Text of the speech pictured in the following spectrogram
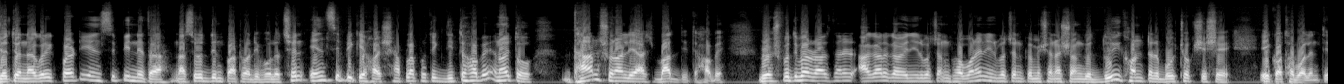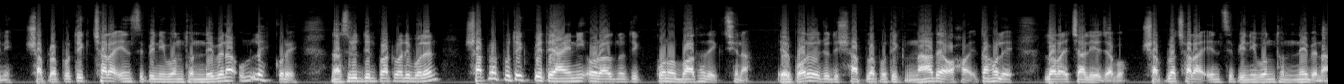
জাতীয় নাগরিক পার্টি এনসিপি নেতা নাসিরুদ্দিন পাটোয়ারি বলেছেন, এনসিপিকে হয় শাপলা প্রতীক দিতে হবে, নয়তো ধান সোনালী আঁশ বাদ দিতে হবে। বৃহস্পতিবার রাজধানীর আগারগাঁওয়ে নির্বাচন ভবনে নির্বাচন কমিশনের সঙ্গে দুই ঘণ্টার বৈঠক শেষে এই কথা বলেন তিনি। শাপলা প্রতীক ছাড়া এনসিপি নিবন্ধন নেবে না, উল্লেখ করে নাসিরুদ্দিন পাটোয়ারি বলেন, শাপলা প্রতীক পেতে আইনি ও রাজনৈতিক কোনো বাধা দেখছে না। এরপরেও যদি শাপলা প্রতীক না দেওয়া হয়, তাহলে লড়াই চালিয়ে যাব। শাপলা ছাড়া এনসিপি নিবন্ধন নেবে না।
